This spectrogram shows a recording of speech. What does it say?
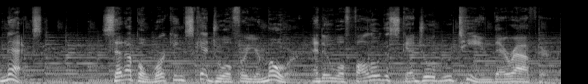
Next, set up a working schedule for your mower and it will follow the scheduled routine thereafter.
